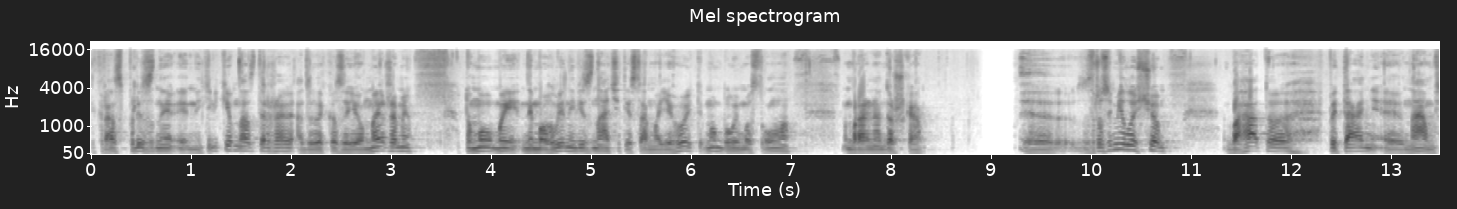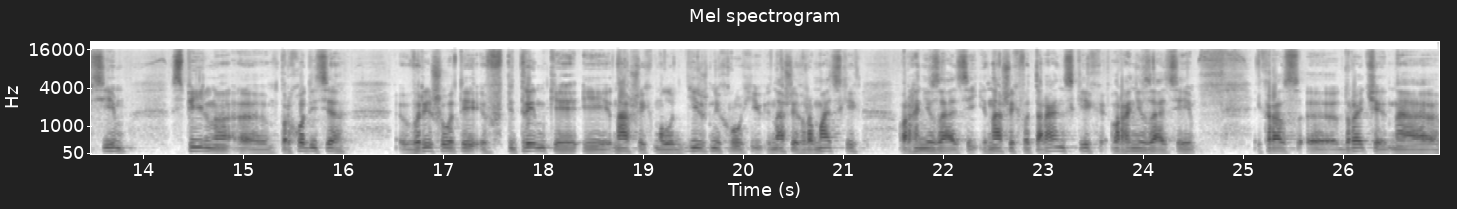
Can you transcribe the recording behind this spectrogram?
Якраз признаний не тільки в нас державі, а далеко за його межами. Тому ми не могли не відзначити саме його, і тому була встановлена меморіальна дошка. Зрозуміло, що багато питань нам всім спільно приходиться вирішувати в підтримки і наших молодіжних рухів, і наших громадських організацій, і наших ветеранських організацій. Якраз, до речі, на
